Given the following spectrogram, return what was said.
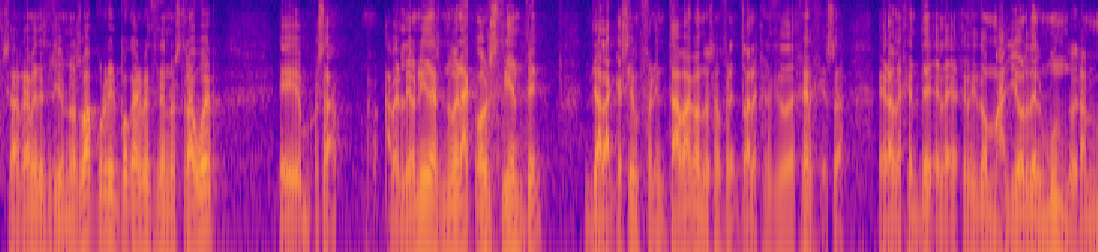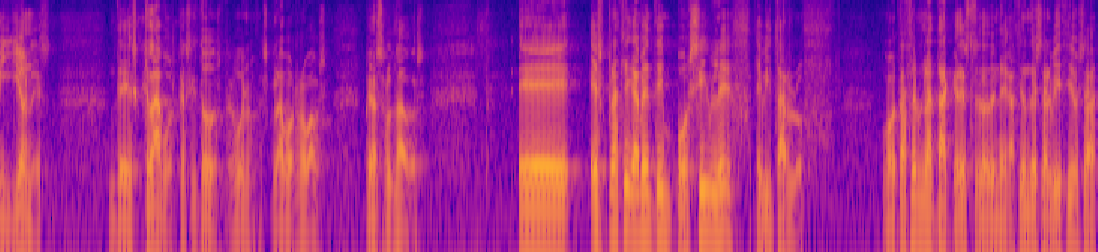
O sea, realmente sencillo. Nos va a ocurrir pocas veces en nuestra web. Eh, o sea, a ver, Leónidas no era consciente de la que se enfrentaba cuando se enfrentó al ejército de Jerjes. O sea, era el, ejército mayor del mundo, eran millones de esclavos, casi todos, pero bueno, esclavos robados, pero soldados. Eh, es prácticamente imposible evitarlo. Cuando te hacen un ataque de estos de denegación de servicios, o sea,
